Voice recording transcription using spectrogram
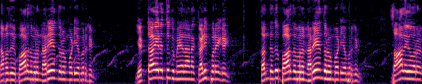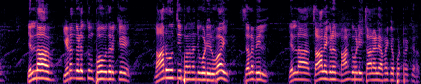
நமது பாரதபுரம் நரேந்திர மோடி அவர்கள். எட்டாயிரத்துக்கும் மேலான கழிப்பறைகள் தந்தது பாரதபுரம் நரேந்திர மோடி அவர்கள். சாலையோரம் எல்லா இடங்களுக்கும் போவதற்கு நானூத்தி பதினஞ்சு கோடி ரூபாய் செலவில் எல்லா சாலைகளும் நான்கு வழி சாலைகள் அமைக்கப்பட்டிருக்கிறது.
